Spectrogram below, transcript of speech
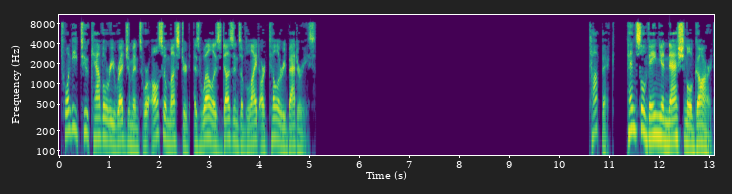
Twenty-two cavalry regiments were also mustered, as well as dozens of light artillery batteries. Topic Pennsylvania National Guard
